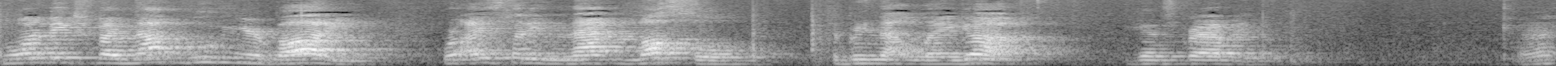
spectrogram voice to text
You want to make sure by not moving your body, we're isolating that muscle to bring that leg up against gravity. All right,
